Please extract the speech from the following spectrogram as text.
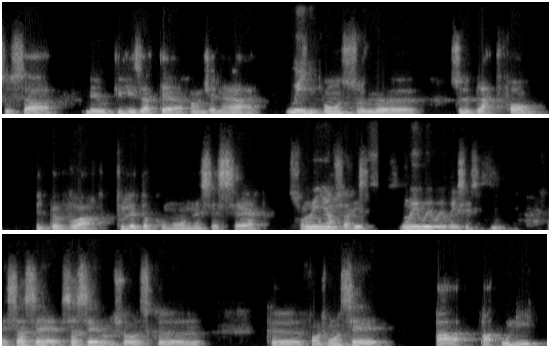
tout ça, les utilisateurs en général, oui. qui vont sur le, sur le plateforme, ils peuvent voir tous les documents nécessaires. Sont oui, en plus. Oui, oui, oui, oui. Et ça, c'est une chose que que franchement, c'est pas, pas unique,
